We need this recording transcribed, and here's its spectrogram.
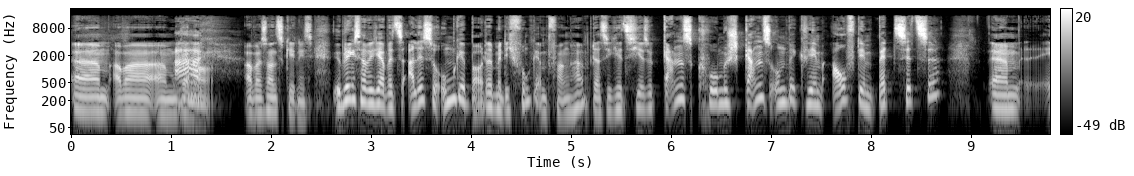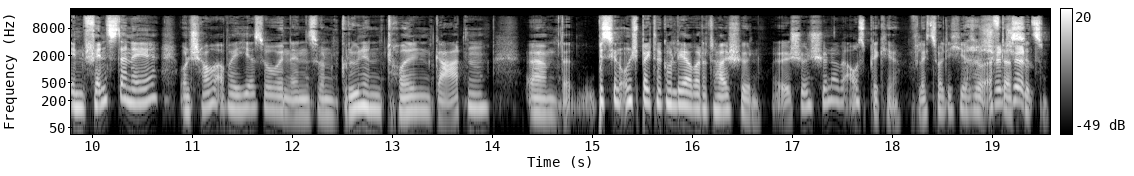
Ähm, aber ähm, genau. Ach. Aber sonst geht nichts. Übrigens habe ich aber jetzt alles so umgebaut, damit ich Funkempfang habe, dass ich jetzt hier so ganz komisch, ganz unbequem auf dem Bett sitze, ähm, in Fensternähe und schaue aber hier so in, in so einen grünen, tollen Garten. Ähm, da, bisschen unspektakulär, aber total schön. Äh, Schön, schöner Ausblick hier. Vielleicht sollte ich hier so öfters schön. sitzen.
